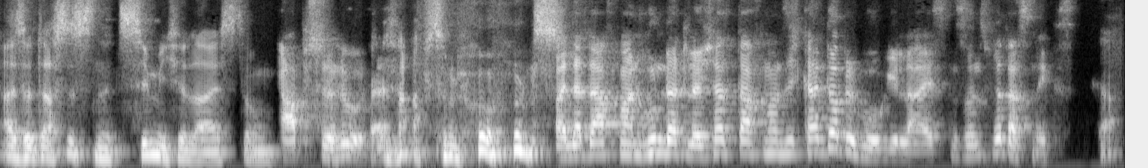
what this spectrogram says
Also das ist eine ziemliche Leistung. Absolut. Absolut. Weil da darf man 100 Löcher, darf man sich kein Doppelbogie leisten, sonst wird das nichts. Ja.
